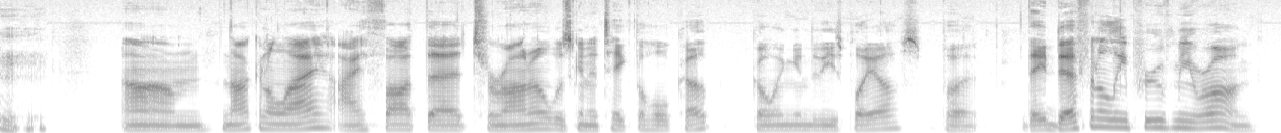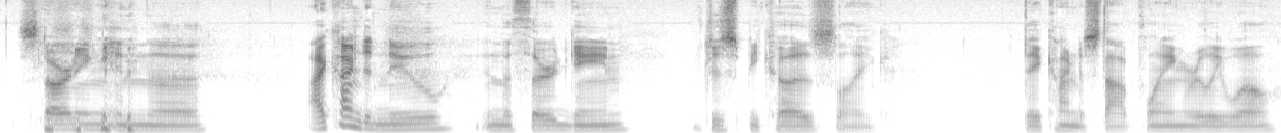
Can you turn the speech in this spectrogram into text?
Mm-hmm. Um, not gonna lie, I thought that Toronto was gonna take the whole cup going into these playoffs, but they definitely proved me wrong. Starting in the, I kind of knew in the third game, just because like, they kind of stopped playing really well,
